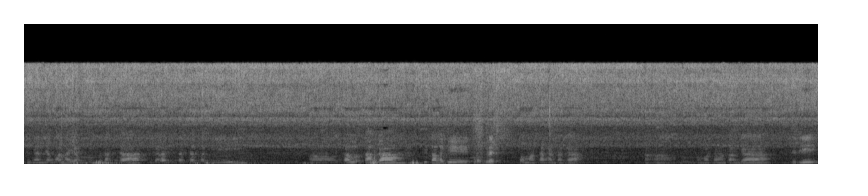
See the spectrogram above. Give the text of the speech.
Dengan yang mana yang belum kena cat, sekarang kita cat lagi. Eh, kalau tangga, kita lagi progres pemasangan tangga. Nah, ah, pemasangan tangga. Jadi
